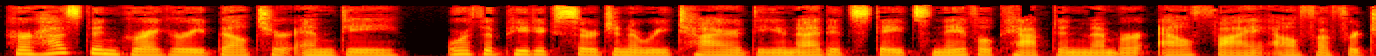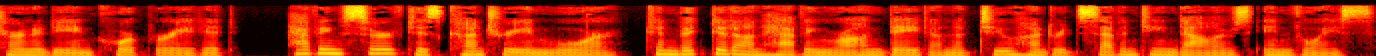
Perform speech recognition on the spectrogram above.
Her husband, Gregory Belcher, MD, orthopedic surgeon, a retired the United States Naval Captain member Alphi Alpha Fraternity Incorporated, having served his country in war, convicted on having wrong date on a $217 invoice.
